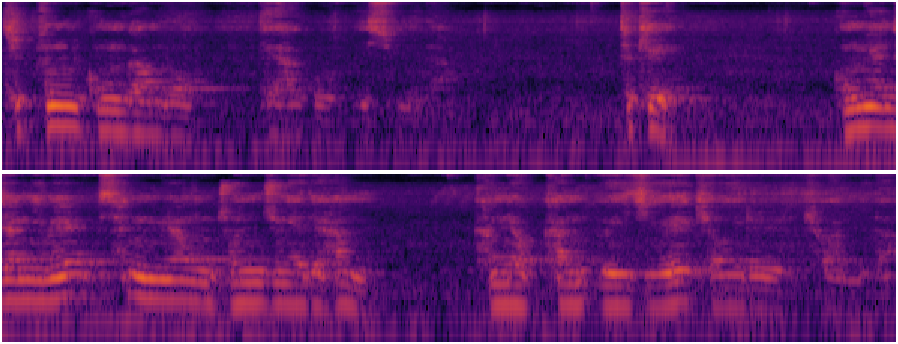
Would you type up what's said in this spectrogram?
깊은 공감으로 대하고 있습니다. 특히 공위원장님의 생명 존중에 대한 강력한 의지에 경의를 표합니다.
